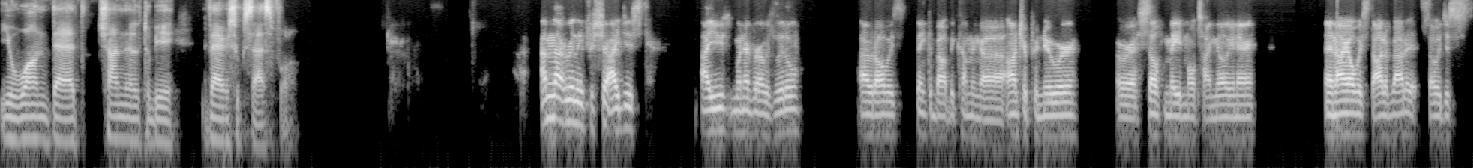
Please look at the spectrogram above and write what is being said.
you want that channel to be very successful. I'm not really for sure. I just I used whenever I was little, I would always think about becoming a entrepreneur or a self-made multimillionaire. and I always thought about it, so it just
